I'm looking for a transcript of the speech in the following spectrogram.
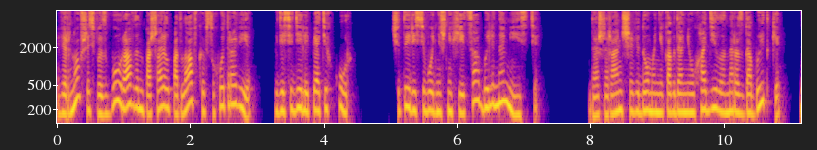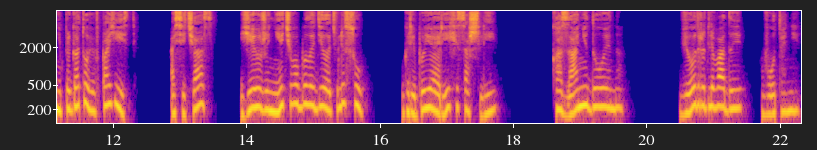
Вернувшись в избу, Равдан пошарил под лавкой в сухой траве, где сидели пять их кур. Четыре сегодняшних яйца были на месте. Даже раньше ведома никогда не уходила на раздобытки, не приготовив поесть. А сейчас ей уже нечего было делать в лесу. Грибы и орехи сошли. Коза недоена. Ведра для воды, вот они.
